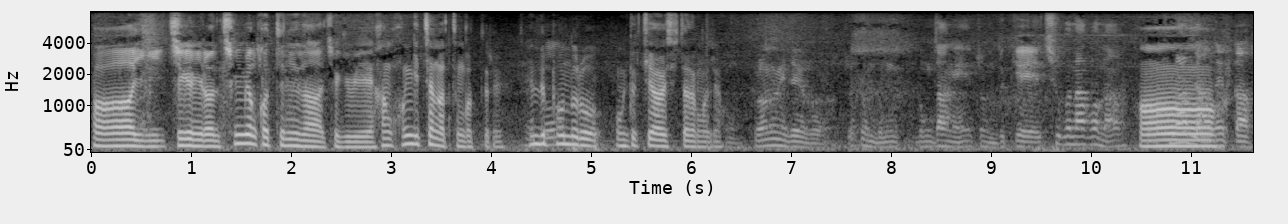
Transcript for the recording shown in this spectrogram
아, 이 지금 이런 측면 커튼이나 저기 위에 한 환기창 같은 것들을 핸드폰으로 원격 제어할 수 있다는 거죠. 어, 그러면 이제 뭐 조금 농, 농장에 좀 늦게 출근하거나 아. 하지 않을까.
